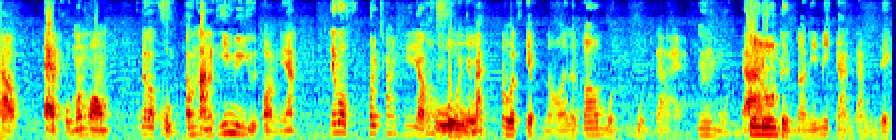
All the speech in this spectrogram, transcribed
ยาวแต่ผมมามองเรียกว่าขุมกำลังที่มีอยู่ตอนเนี้ยเรียกว่าค่อนข้างที่จะก็ฟูฟูเหมือนกันไหมตัวเจ็บน้อยแล้วก็หมุนหมุนได้อะอืมหมุนได้คือรวมถึงตอนนี้มีการดันเด็ก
